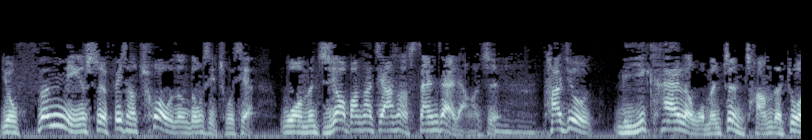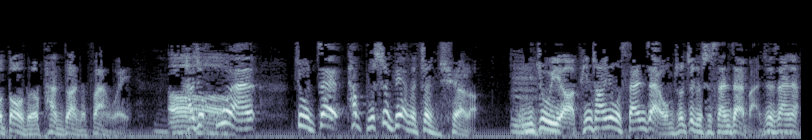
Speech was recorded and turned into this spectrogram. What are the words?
有分明是非常错误的东西出现，我们只要帮它加上“山寨”两个字，它就离开了我们正常的做道德判断的范围，哦它就忽然就在，它不是变得正确了。你注意啊，平常用山寨，我们说这个是山寨版，这是山寨。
